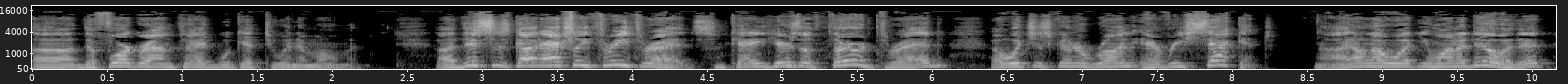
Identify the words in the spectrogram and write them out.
uh, the foreground thread we'll get to in a moment. Uh, this has got actually three threads. Okay, here's a third thread, uh, which is going to run every second. Now, I don't know what you want to do with it,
